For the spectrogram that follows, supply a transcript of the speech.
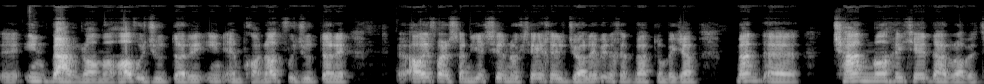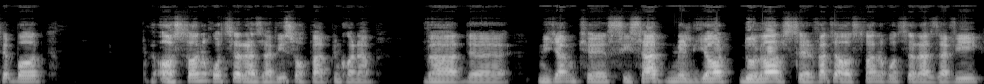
این برنامه ها وجود داره این امکانات وجود داره. آقای فارستانی یه چیز نکته خیلی جالبی رو خدمتتون بگم. من چند ماهه که در رابطه با آستان قدس رضوی صحبت می‌کنم و میگم که 300 میلیارد دلار ثروت آستان قدس رضوی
